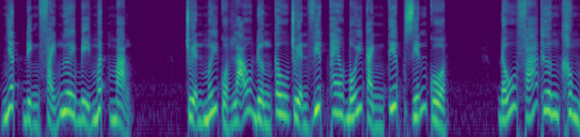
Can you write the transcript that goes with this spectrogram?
nhất định phải ngươi bị mất mạng. Chuyện mới của lão đường câu chuyện viết theo bối cảnh tiếp diễn của đấu phá thương không.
